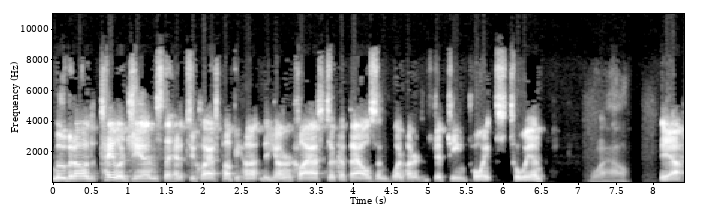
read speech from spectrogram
Moving on to Taylor Gens, they had a two class puppy hunt. The younger class took 1,115 points to win. Wow. Yeah.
